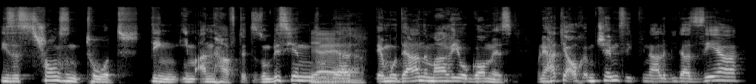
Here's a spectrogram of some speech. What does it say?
dieses Chancentod-Ding ihm anhaftete. So ein bisschen Ja, so ja, der, ja. der moderne Mario Gomez. Und er hat ja auch im Champions League-Finale wieder sehr,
